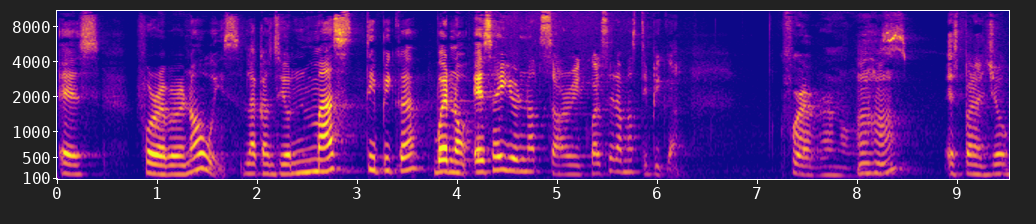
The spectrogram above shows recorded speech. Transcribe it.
es Forever and Always. La canción más típica. Bueno, esa y You're Not Sorry. ¿Cuál será más típica? Forever and Always. Ajá. Es para Joe.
